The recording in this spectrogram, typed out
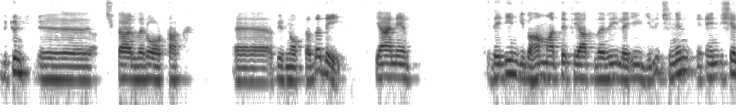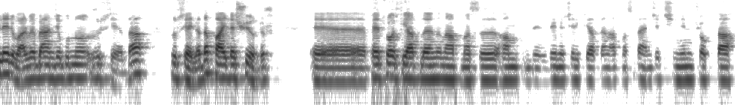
bütün e, çıkarları ortak e, bir noktada değil. Yani dediğim gibi ham madde fiyatları ile ilgili Çin'in endişeleri var ve bence bunu Rusya'da Rusya'yla da paylaşıyordur. E, petrol fiyatlarının artması, ham demir çelik fiyatlarının artması bence Çin'in çok da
